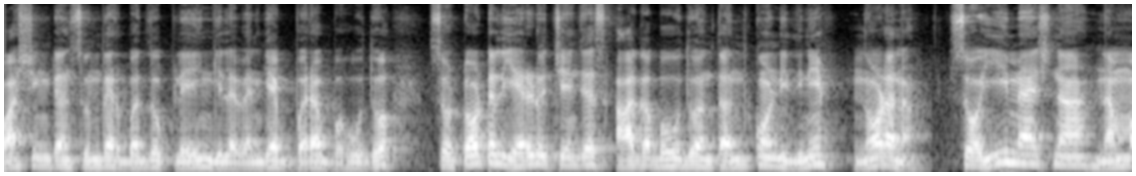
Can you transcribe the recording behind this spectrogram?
ವಾಷಿಂಗ್ಟನ್ ಸುಂದರ್ ಬದಲು ಪ್ಲೇಯಿಂಗ್ ಇಲೆವೆನ್ಗೆ ಬರಬಹುದು. ಸೊ ಟೋಟಲ್ ಎರಡು ಚೇಂಜಸ್ ಆಗಬಹುದು ಅಂತ ಅಂದ್ಕೊಂಡಿದ್ದೀನಿ ನೋಡೋಣ. ಸೊ ಈ ಮ್ಯಾಚ್ನ ನಮ್ಮ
